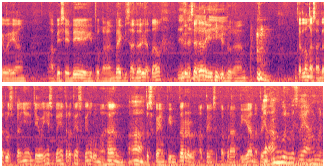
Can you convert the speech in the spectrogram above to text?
cewek yang ABCD gitu kan. Baik disadari atau tidak disadari gitu kan mungkin lo nggak sadar lo sukanya ceweknya sukanya ternyata yang suka yang rumahan Ah. atau suka yang pinter atau yang suka perhatian atau Yang yang, anggun gue suka yang anggun.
